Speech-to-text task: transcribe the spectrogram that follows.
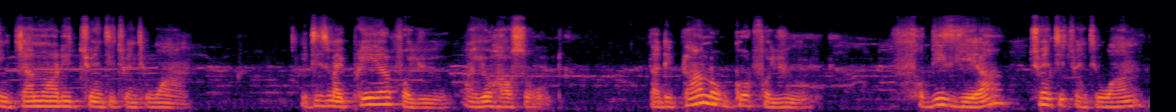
in January 2021. It is my prayer for you and your household that the plan of God for you for this year 2021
